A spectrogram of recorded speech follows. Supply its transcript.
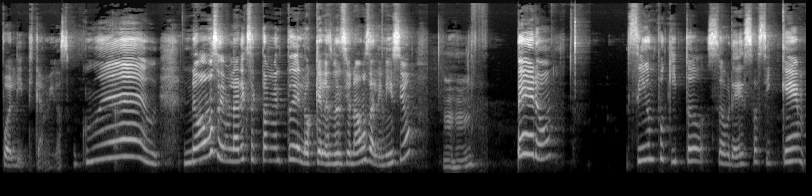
política, amigos. ¡Guau! No vamos a hablar exactamente de lo que les mencionamos al inicio, Ujú. pero sí un poquito sobre eso. Así que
